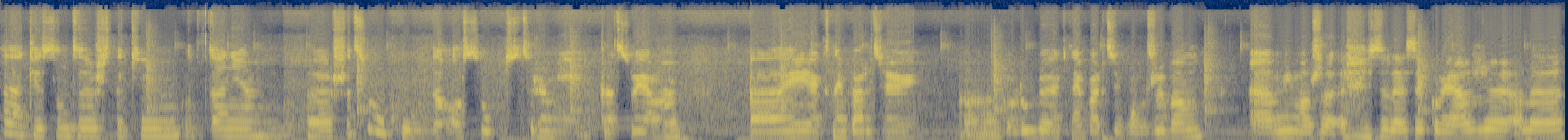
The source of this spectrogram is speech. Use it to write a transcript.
Tak, jest on też takim oddaniem szacunku do osób, z którymi pracujemy. E, Jak najbardziej go lubię, jak najbardziej go używam, mimo że źle się kojarzy, ale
